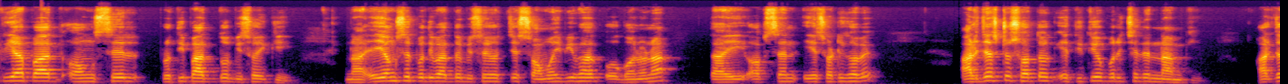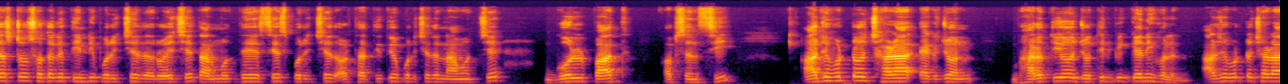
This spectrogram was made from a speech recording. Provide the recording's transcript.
ক্রিয়াপাদ অংশের প্রতিপাদ্য বিষয় কি? না, এই অংশের প্রতিপাদ্য বিষয় হচ্ছে সময় বিভাগ ও গণনা, তাই অপশন এ সঠিক হবে। আর্যাষ্ট শতক এ তৃতীয় পরিচ্ছেদের নাম কি? আর্যাষ্ট শতকে তিনটি পরিচ্ছেদ রয়েছে, তার মধ্যে শেষ পরিচ্ছেদ অর্থাৎ তৃতীয় পরিচ্ছেদের নাম হচ্ছে গোলপাদ অপশন সি আর্যভট্ট ছাড়া একজন ভারতীয় জ্যোতির্বিজ্ঞানী হলেন। আর্যভট্ট ছাড়া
